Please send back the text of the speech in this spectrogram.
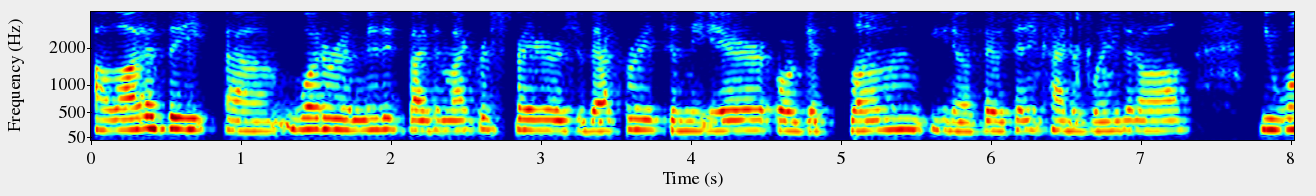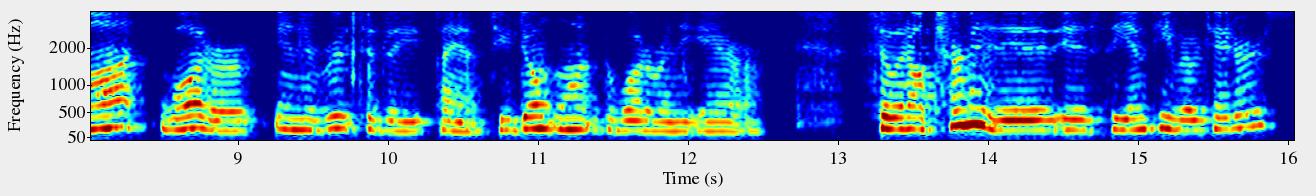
A lot of the um, water emitted by the micro sprayers evaporates in the air or gets blown, you know, if there's any kind of wind at all. You want water in the roots of the plants. You don't want the water in the air. So an alternative is the MP rotators.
